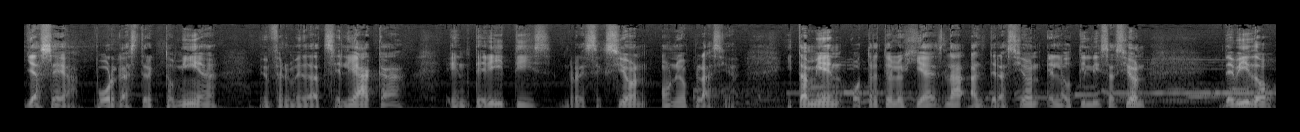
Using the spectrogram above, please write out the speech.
ya sea por gastrectomía, enfermedad celíaca, enteritis, resección o neoplasia. Y también otra etiología es la alteración en la utilización, debido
